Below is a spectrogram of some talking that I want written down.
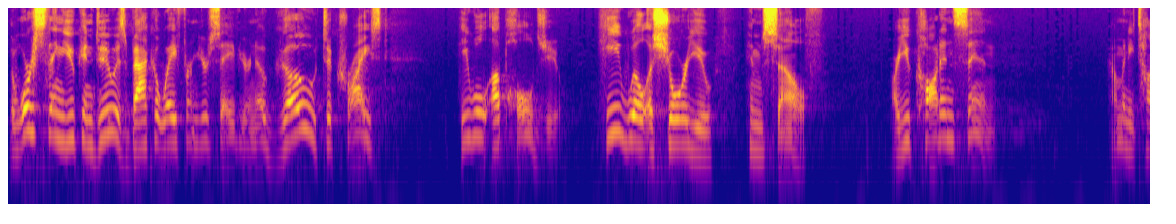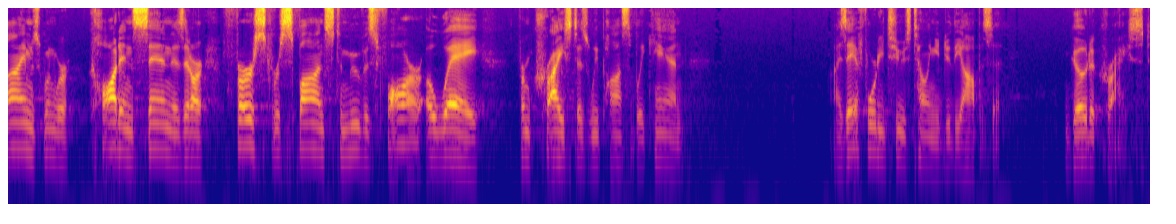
The worst thing you can do is back away from your Savior. No, go to Christ. He will uphold you, He will assure you Himself. Are you caught in sin? How many times when we're caught in sin is it our first response to move as far away from Christ as we possibly can? Isaiah 42 is telling you do the opposite. Go to Christ.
